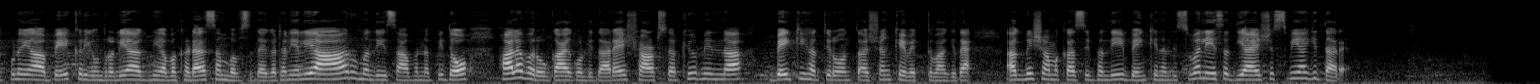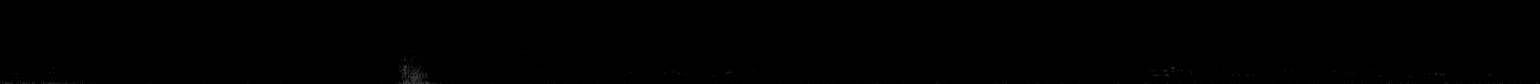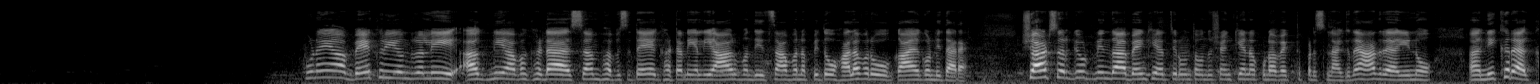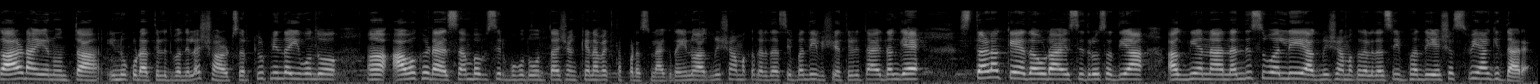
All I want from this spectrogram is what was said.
ಪುಣೆಯ ಬೇಕರಿಯೊಂದರಲ್ಲಿ ಅಗ್ನಿ ಅವಘಡ ಸಂಭವಿಸಿದೆ. ಘಟನೆಯಲ್ಲಿ ಆರು ಮಂದಿ ಸಾವನ್ನಪ್ಪಿದ್ದು ಹಲವರು ಗಾಯಗೊಂಡಿದ್ದಾರೆ. ಶಾರ್ಟ್ ಸರ್ಕ್ಯೂಟ್ನಿಂದ ಬೆಂಕಿ ಹತ್ತಿರುವಂತಹ ಶಂಕೆ ವ್ಯಕ್ತವಾಗಿದೆ. ಅಗ್ನಿಶಾಮಕ ಸಿಬ್ಬಂದಿ ಬೆಂಕಿ ನಂದಿಸುವಲ್ಲಿ ಸದ್ಯ ಯಶಸ್ವಿಯಾಗಿದ್ದಾರೆ. ಪುಣೆಯ ಬೇಕರಿಯೊಂದರಲ್ಲಿ ಅಗ್ನಿ ಅವಘಡ ಸಂಭವಿಸಿದೆ. ಘಟನೆಯಲ್ಲಿ ಆರು ಮಂದಿ ಸಾವನ್ನಪ್ಪಿದ್ದು ಹಲವರು ಗಾಯಗೊಂಡಿದ್ದಾರೆ. ಶಾರ್ಟ್ ಸರ್ಕ್ಯೂಟ್ನಿಂದ ಬೆಂಕಿ ಹತ್ತಿರುವಂತಹ ಒಂದು ಶಂಕೆಯನ್ನು ಕೂಡ ವ್ಯಕ್ತಪಡಿಸಲಾಗಿದೆ. ಆದರೆ ಇನ್ನು ನಿಖರ ಕಾರಣ ಏನು ಅಂತ ಇನ್ನೂ ಕೂಡ ತಿಳಿದು ಬಂದಿಲ್ಲ. ಶಾರ್ಟ್ ಸರ್ಕ್ಯೂಟ್ನಿಂದ ಈ ಒಂದು ಅವಘಡ ಸಂಭವಿಸಿರಬಹುದು ಅಂತ ಶಂಕೆಯನ್ನು ವ್ಯಕ್ತಪಡಿಸಲಾಗಿದೆ. ಇನ್ನು ಅಗ್ನಿಶಾಮಕ ದಳದ ಸಿಬ್ಬಂದಿ ವಿಷಯ ತಿಳಿತಾ ಇದ್ದಂಗೆ ಸ್ಥಳಕ್ಕೆ ದೌಡಾಯಿಸಿದ್ರು. ಸದ್ಯ ಅಗ್ನಿಯನ್ನ ನಂದಿಸುವಲ್ಲಿ ಅಗ್ನಿಶಾಮಕ ದಳದ ಸಿಬ್ಬಂದಿ ಯಶಸ್ವಿಯಾಗಿದ್ದಾರೆ.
